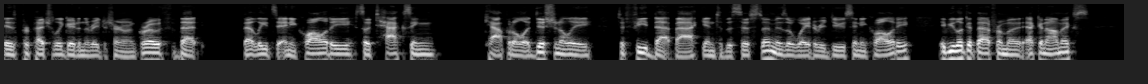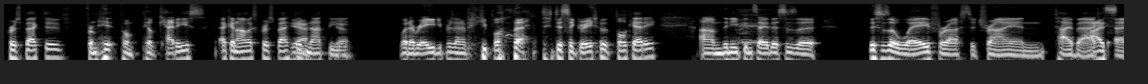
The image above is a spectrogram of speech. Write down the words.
is perpetually greater than the rate of return on growth. That that leads to inequality. So taxing capital additionally to feed that back into the system is a way to reduce inequality. If you look at that from an economics perspective, from hit from Pilchetti's economics perspective, Yeah, not the yeah. whatever 80% of people that disagreed with Pulchetti, um, then you can say this is a this is a way for us to try and tie back I uh,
